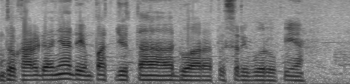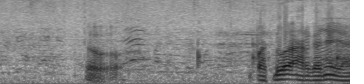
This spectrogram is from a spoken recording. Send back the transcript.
Untuk harganya di 4.200.000 rupiah. Tuh. 42 harganya ya.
